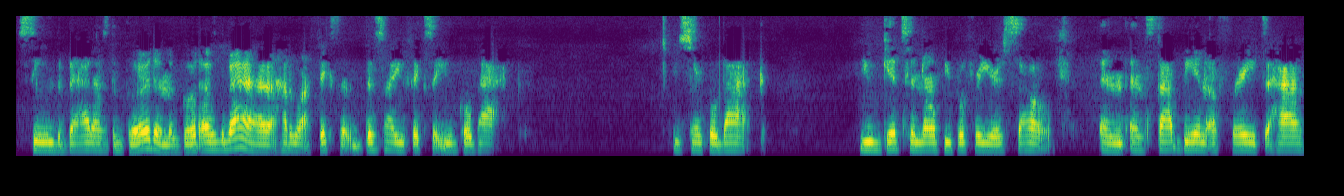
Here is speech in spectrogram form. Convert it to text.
seen the bad as the good and the good as the bad. How do I fix it? This is how you fix it. You go back. You circle back you get to know people for yourself and and stop being afraid to have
